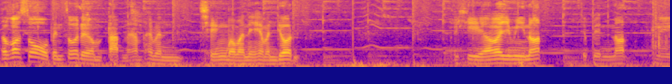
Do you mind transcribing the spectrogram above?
แล้วก็โซ่เป็นโซ่เดิมตัดนะครับ ให้มันเช้งประมาณนี้ให้มันย่นโอเคแล้วก็จะมีน็อต จะเป็นน็อตนี่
